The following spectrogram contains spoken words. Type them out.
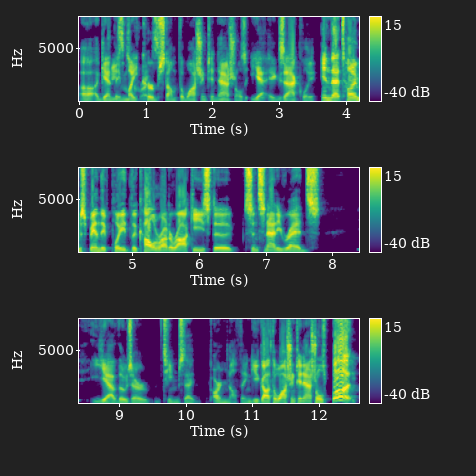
uh, again, Jesus they might Christ. curb stomp the Washington Nationals. Yeah, exactly. In that time span, they've played the Colorado Rockies, the Cincinnati Reds. Yeah, those are teams that are nothing. You got the Washington Nationals, but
